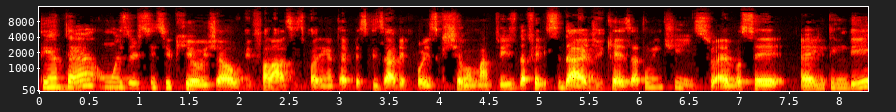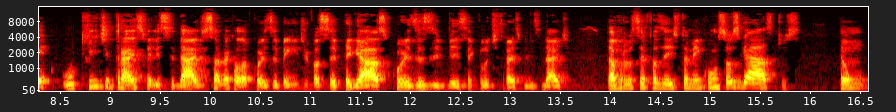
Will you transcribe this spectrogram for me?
Tem até um exercício que eu já ouvi falar, vocês podem até pesquisar depois, que chama Matriz da Felicidade, que é exatamente isso. É você é entender o que te traz felicidade. Sabe aquela coisa bem de você pegar as coisas e ver se aquilo te traz felicidade? Dá para você fazer isso também com os seus gastos. Então,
